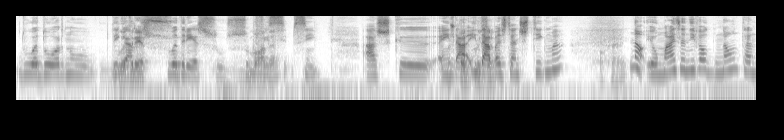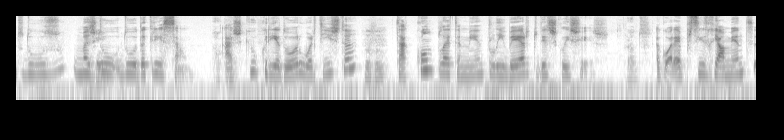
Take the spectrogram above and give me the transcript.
do adorno, digamos, do adereço, do adereço moda. Sim. Acho que ainda, ainda há bastante estigma Okay. Não, eu mais a nível não tanto do uso, mas do, do, da criação. Okay. Acho que o criador, o artista, uhum. está completamente liberto desses clichês. Pronto. Agora é preciso realmente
